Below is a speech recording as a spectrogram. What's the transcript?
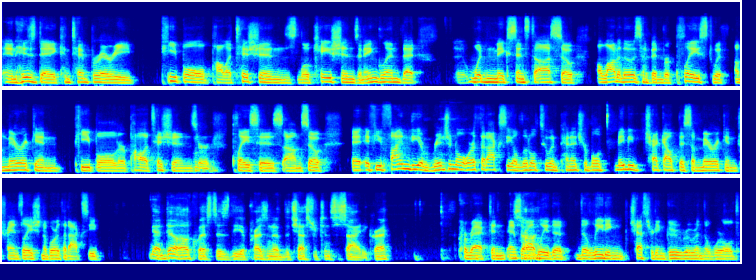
in his day, contemporary people, politicians, locations in England that wouldn't make sense to us. So a lot of those have been replaced with American people or politicians mm-hmm. or places. Um, so if you find the original Orthodoxy a little too impenetrable, maybe check out this American translation of Orthodoxy. Yeah, Dale Ahlquist is the president of the Chesterton Society, correct? Correct, and and so, probably the the leading Chesterton guru in the world.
